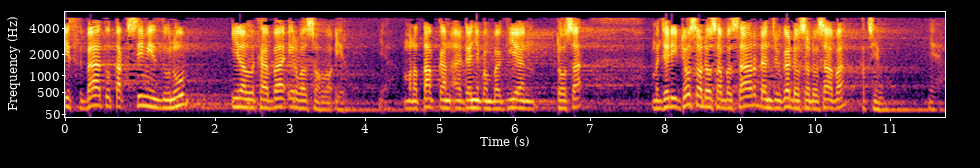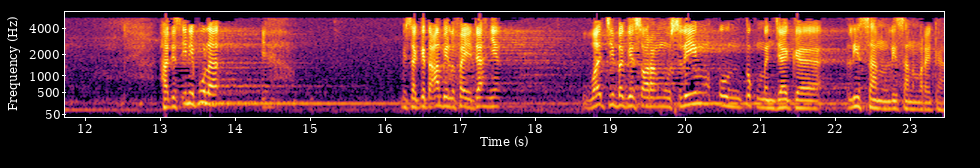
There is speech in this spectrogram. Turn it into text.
isbatu taksimi dzunub ilal kabair was menetapkan adanya pembagian dosa menjadi dosa-dosa besar dan juga dosa-dosa apa? kecil. Ya. Hadis ini pula ya, bisa kita ambil faedahnya wajib bagi seorang muslim untuk menjaga lisan-lisan mereka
